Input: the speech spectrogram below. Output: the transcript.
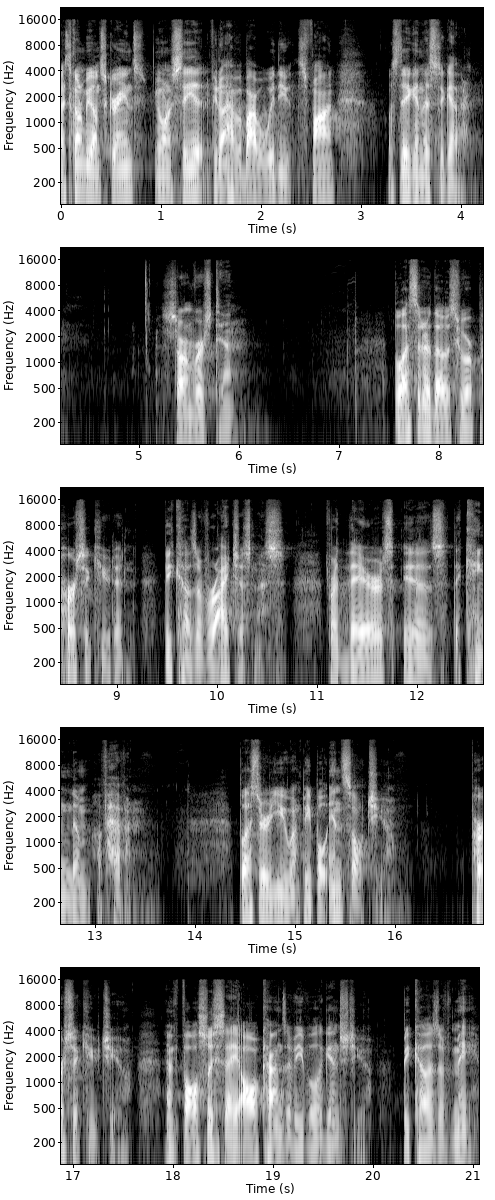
It's going to be on screens. If you want to see it, if you don't have a Bible with you, it's fine. Let's dig in this together. Start in verse 10. Blessed are those who are persecuted because of righteousness, for theirs is the kingdom of heaven. Blessed are you when people insult you, persecute you, and falsely say all kinds of evil against you because of me.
